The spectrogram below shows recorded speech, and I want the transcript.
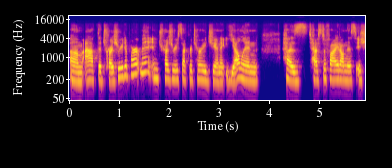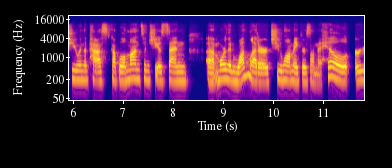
um, at the Treasury Department. And Treasury Secretary Janet Yellen has testified on this issue in the past couple of months, and she has sent uh, more than one letter to lawmakers on the Hill, or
